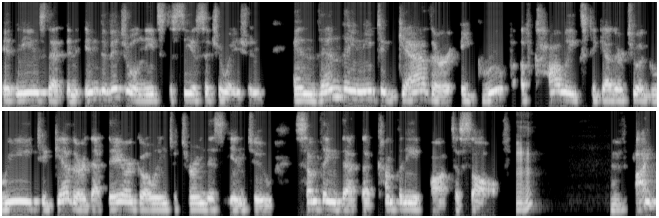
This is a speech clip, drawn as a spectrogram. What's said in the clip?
It means that an individual needs to see a situation and then they need to gather a group of colleagues together to agree together that they are going to turn this into something that the company ought to solve. Mm-hmm. I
